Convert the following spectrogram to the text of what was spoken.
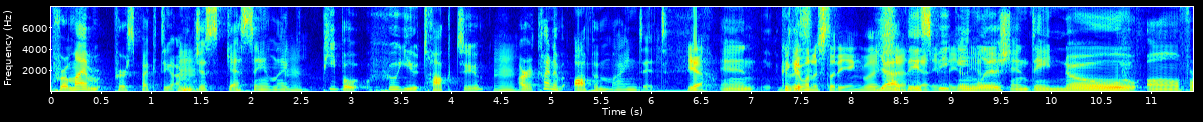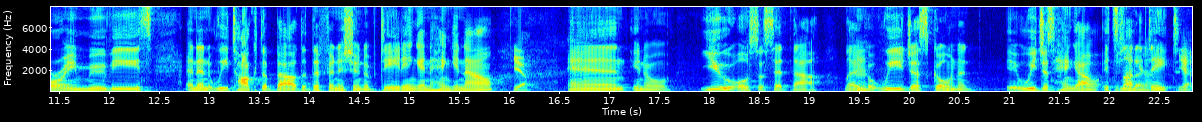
from my perspective, Hmm. I'm just guessing. Like people who you talk to are kind of open-minded, Yeah. and Because they want to study English. yeah, and they yeah, speak yeah, yeah. English and they know uh, foreign movies. And then we talked about the definition of dating and hanging out. Yeah. And you know, you also said that like we just go on a we just hang out. It's. Just not a out. date. Yeah,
